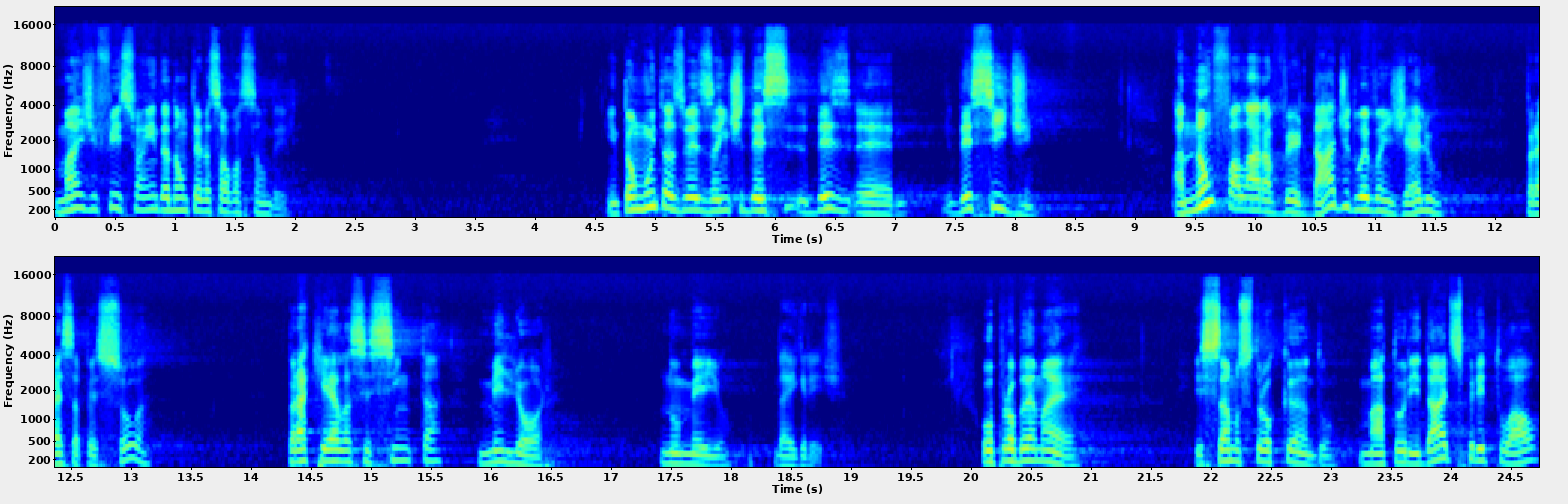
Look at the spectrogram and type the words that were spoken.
mais difícil ainda é não ter a salvação dele. Então, muitas vezes a gente é, decide a não falar a verdade do Evangelho para essa pessoa, para que ela se sinta melhor no meio da igreja. O problema é, estamos trocando maturidade espiritual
